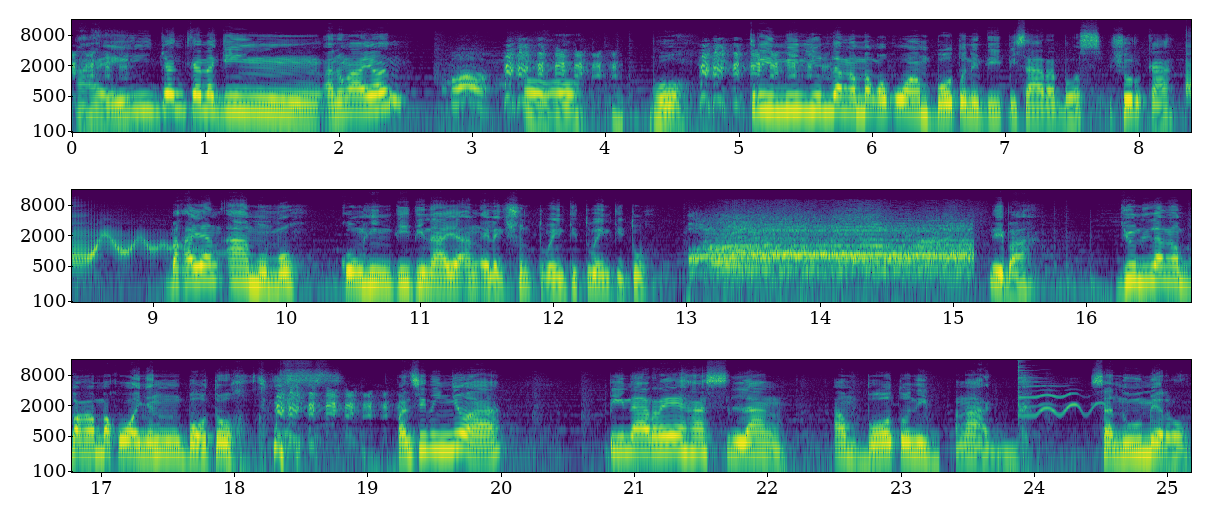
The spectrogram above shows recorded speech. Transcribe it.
Ay, dyan ka naging... Ano nga yun? Oo. Bo. 3 million lang ang makukuha ang boto ni VP Sara, boss. Sure ka? Baka yung amo mo kung hindi dinaya ang election 2022. Di ba? Yun lang ang baka makuha niyang boto. Pansinin nyo ah, pinarehas lang ang boto ni Bangag sa numero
